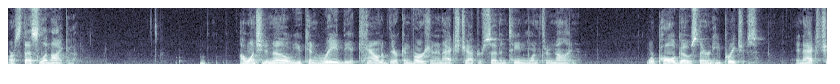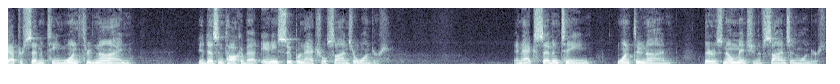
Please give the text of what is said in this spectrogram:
or Thessalonica. I want you to know you can read the account of their conversion in Acts chapter 17, 1 through 9, where Paul goes there and he preaches. In Acts chapter 17, 1 through 9, it doesn't talk about any supernatural signs or wonders. In Acts 17, 1 through 9, there is no mention of signs and wonders.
